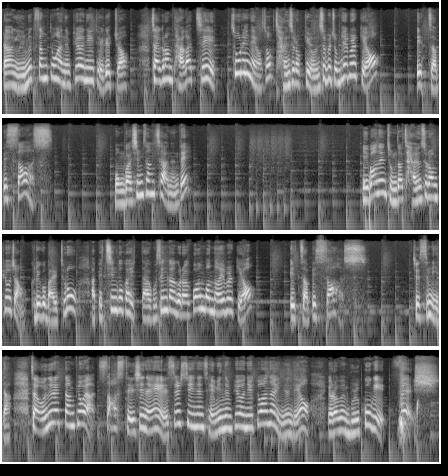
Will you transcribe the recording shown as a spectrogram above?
랑 일맥상통하는 표현이 되겠죠. 자, 그럼 다 같이 소리 내어서 자연스럽게 연습을 좀 해볼게요. It's a bit sus. 뭔가 심상치 않은데? 이번엔 좀 더 자연스러운 표정, 그리고 말투로 앞에 친구가 있다고 생각을 하고 한 번 더 해볼게요. It's a bit sus. 좋습니다. 자, 오늘 했던 표현, sauce 대신에 쓸 수 있는 재밌는 표현이 또 하나 있는데요. 여러분, 물고기, fish.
